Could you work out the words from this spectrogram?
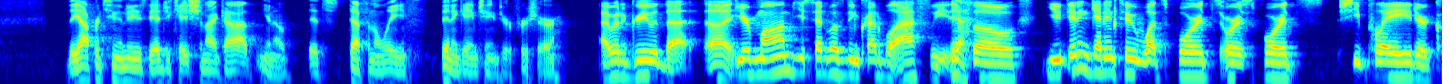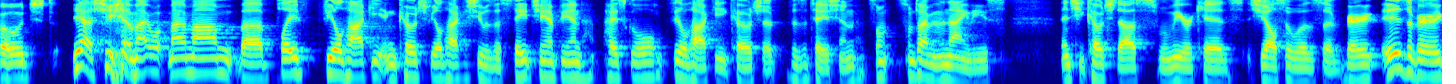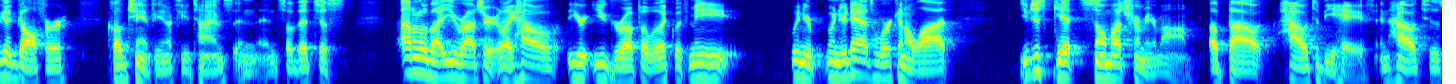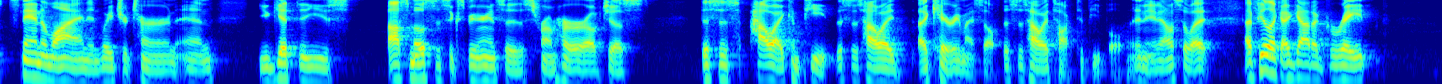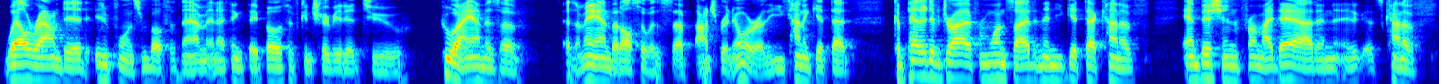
the opportunities, the education I got, you know, it's definitely been a game changer for sure. I would agree with that. Uh, your mom, you said, was an incredible athlete. Yeah. So you didn't get into what sports or sports she played or coached. Yeah, she my my mom uh, played field hockey and coached field hockey. She was a state champion high school field hockey coach at Visitation some, sometime in the '90s and she coached us when we were kids. She also was a very is a very good golfer, club champion a few times, and and so that just I don't know about you, Raj, like how you you grew up, but like with me, when your when your dad's working a lot, you just get so much from your mom about how to behave and how to stand in line and wait your turn, and you get these osmosis experiences from her of just this is how I compete. This is how I, I carry myself. This is how I talk to people. And, you know, so I, I feel like I got a great, well rounded influence from both of them. And I think they both have contributed to who I am as a, as a man, but also as an entrepreneur. You kind of get that competitive drive from one side, and then you get that kind of ambition from my dad. And it's kind of,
